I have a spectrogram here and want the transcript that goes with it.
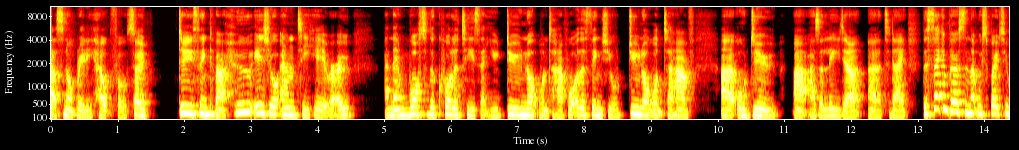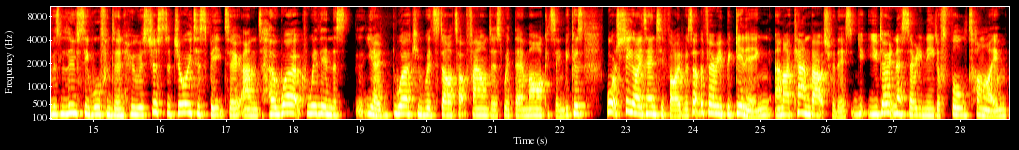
that's not really helpful. So, do think about who is your anti-hero and then what are the qualities that you do not want to have? What are the things you do not want to have uh, or do uh, as a leader uh, today. The second person that we spoke to was Lucy Wolfenden, who was just a joy to speak to, and her work within this, you know, working with startup founders with their marketing. Because what she identified was at the very beginning, and I can vouch for this, you, you don't necessarily need a full time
